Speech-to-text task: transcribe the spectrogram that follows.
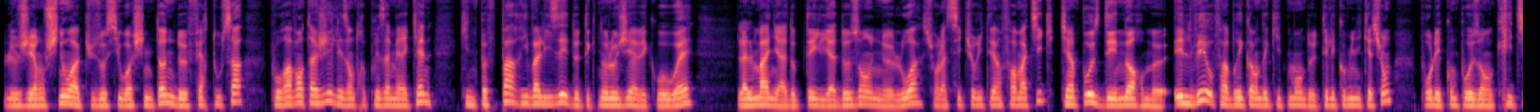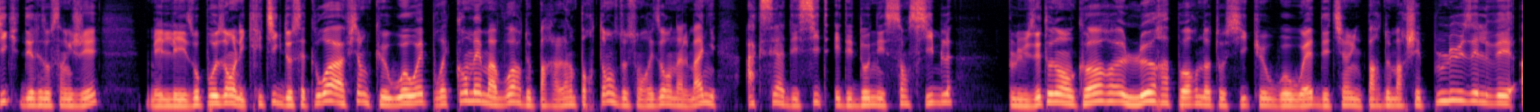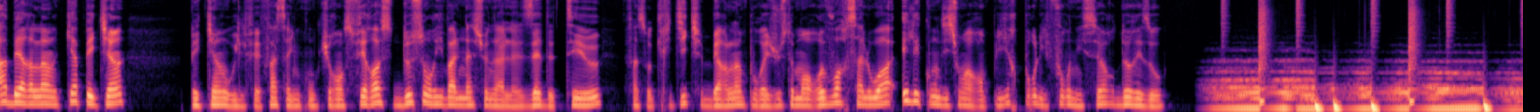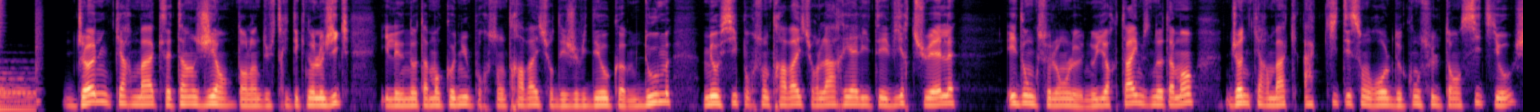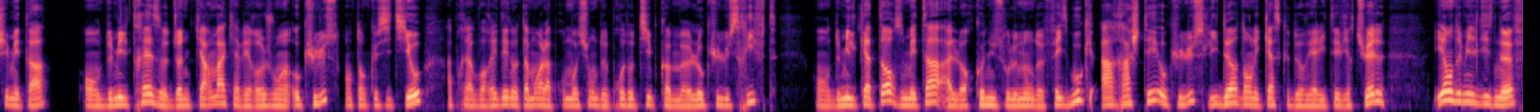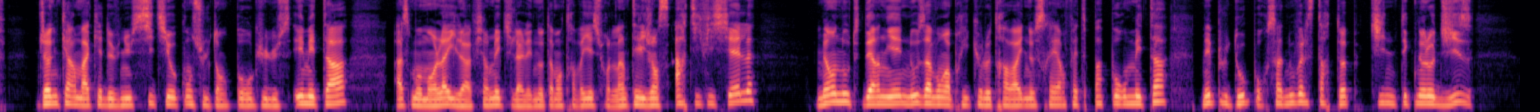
Le géant chinois accuse aussi Washington de faire tout ça pour avantager les entreprises américaines qui ne peuvent pas rivaliser de technologie avec Huawei. L'Allemagne a adopté il y a deux ans une loi sur la sécurité informatique qui impose des normes élevées aux fabricants d'équipements de télécommunications pour les composants critiques des réseaux 5G. Mais les opposants, les critiques de cette loi affirment que Huawei pourrait quand même avoir, de par l'importance de son réseau en Allemagne, accès à des sites et des données sensibles. Plus étonnant encore, le rapport note aussi que Huawei détient une part de marché plus élevée à Berlin qu'à Pékin. Pékin où il fait face à une concurrence féroce de son rival national ZTE. Face aux critiques, Berlin pourrait justement revoir sa loi et les conditions à remplir pour les fournisseurs de réseaux. John Carmack, c'est un géant dans l'industrie technologique. Il est notamment connu pour son travail sur des jeux vidéo comme Doom, mais aussi pour son travail sur la réalité virtuelle. Et donc, selon le New York Times notamment, John Carmack a quitté son rôle de consultant CTO chez Meta. En 2013, John Carmack avait rejoint Oculus en tant que CTO, après avoir aidé notamment à la promotion de prototypes comme l'Oculus Rift. En 2014, Meta, alors connu sous le nom de Facebook, a racheté Oculus, leader dans les casques de réalité virtuelle. Et en 2019, John Carmack est devenu CTO consultant pour Oculus et Meta. À ce moment-là, il a affirmé qu'il allait notamment travailler sur l'intelligence artificielle. Mais en août dernier, nous avons appris que le travail ne serait en fait pas pour Meta, mais plutôt pour sa nouvelle startup, Keen Technologies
